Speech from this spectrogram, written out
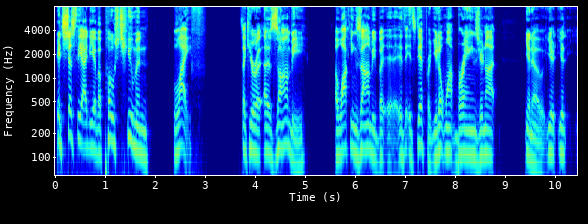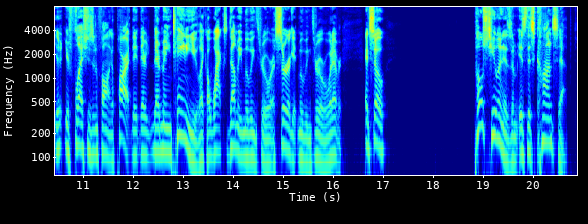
it's just the idea of a post-human life it's like you're a, a zombie a walking zombie, but it's different. You don't want brains. You're not, you know, your your your flesh isn't falling apart. They, they're they're maintaining you like a wax dummy moving through, or a surrogate moving through, or whatever. And so, posthumanism is this concept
